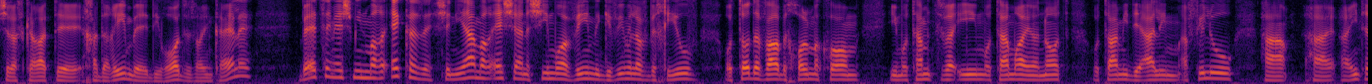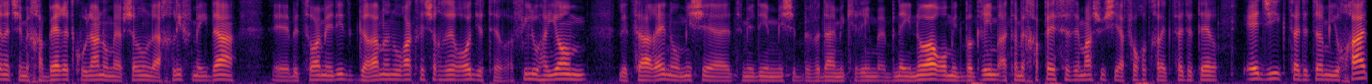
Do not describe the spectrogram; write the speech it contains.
של השכרת חדרים בדירות ודברים כאלה. בעצם יש מין מראה כזה, שנהיה מראה שאנשים אוהבים, מגיבים אליו בחיוב, אותו דבר בכל מקום, עם אותם צבעים, אותם רעיונות, אותם אידיאלים. אפילו הא, האינטרנט שמחבר את כולנו, מאפשר לנו להחליף מידע אה, בצורה מיידית, גרם לנו רק לשחזר עוד יותר. אפילו היום, לצערנו, מי שאתם יודעים, מי שבוודאי מכירים בני נוער או מתבגרים, אתה מחפש איזה משהו שיהפוך אותך לקצת יותר אג'י, קצת יותר מיוחד.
